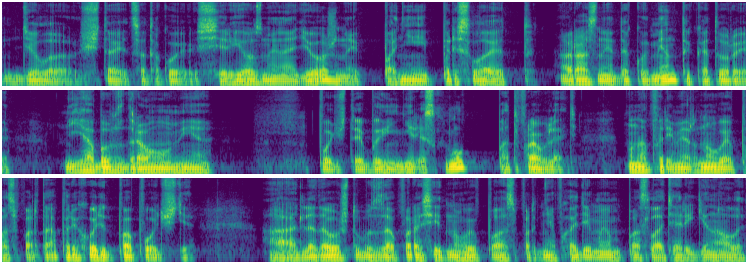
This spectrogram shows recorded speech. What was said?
дело считается такой серьезной, надежной. По ней присылают разные документы, которые я бы в здравом уме почтой бы и не рискнул подправлять. Ну, например, новые паспорта приходят по почте. А для того, чтобы запросить новый паспорт, необходимо им послать оригиналы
